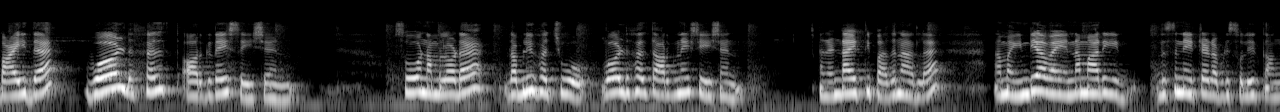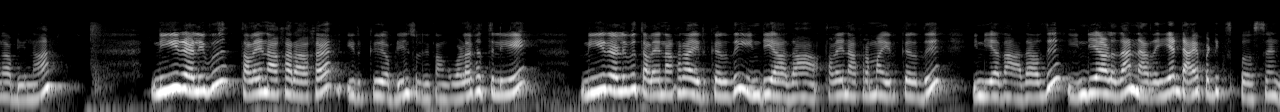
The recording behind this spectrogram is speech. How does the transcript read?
by the World Health Organization so நம்மளோட டபிள்யூஹெச்ஓ வேர்ல்டு ஹெல்த் ஆர்கனைசேஷன் ரெண்டாயிரத்தி பதினாறில் நம்ம இந்தியாவை என்ன மாதிரி டிசினேட்டட் அப்படி சொல்லியிருக்காங்க அப்படின்னா நீரழிவு தலைநகராக இருக்குது அப்படின்னு சொல்லியிருக்காங்க. உலகத்திலேயே நீரழிவு தலைநகராக இருக்கிறது இந்தியா தான். தலைநகரமாக இருக்கிறது இந்தியா தான். அதாவது இந்தியாவில் தான் நிறைய டயபெட்டிக்ஸ் பர்சன்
